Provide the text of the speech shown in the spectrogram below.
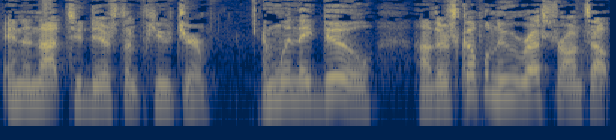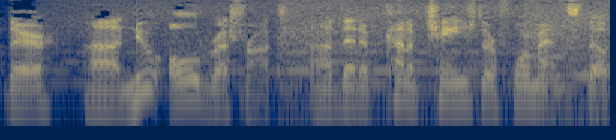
in the not too distant future. And when they do, uh, there's a couple new restaurants out there, uh, new old restaurants uh, that have kind of changed their format and stuff.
